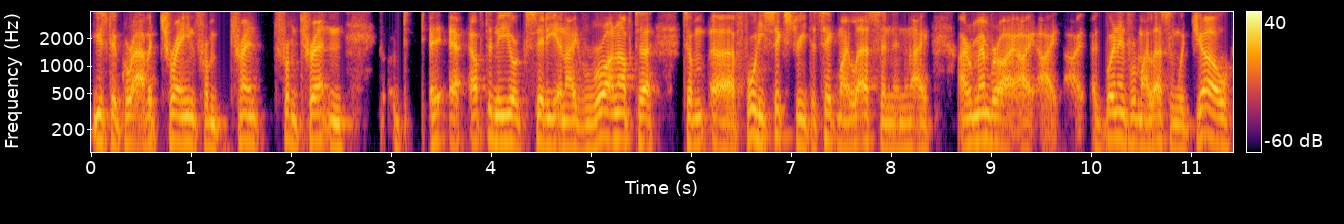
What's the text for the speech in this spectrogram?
used to grab a train from Trent from Trenton up to New York City, and I'd run up to to uh, 46th Street to take my lesson. And I I remember I I I, I went in for my lesson with Joe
